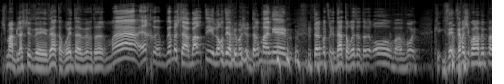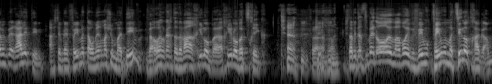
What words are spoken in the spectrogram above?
תשמע, בגלל שזה, זה, אתה רואה את זה, ואתה אומר, מה, איך, זה מה שאמרתי, לא רציתי להביא משהו יותר מעניין, יותר מצחיק, אתה רואה את זה, אתה אומר, או, ואבוי. זה מה שקורה הרבה פעמים בריאליטים. עכשיו, לפעמים אתה אומר משהו מדהים, והעורך לוקח את הדבר הכי לא- הכי לא מצחיק. כן, אתה- שאתה מתעצבן, אוי ואבוי, ולפעמים לפעמים הוא מציל אותך גם.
